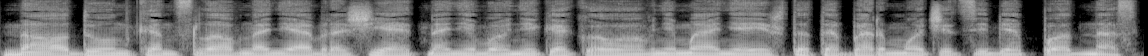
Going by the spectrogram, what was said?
но Дункан словно не обращает на него никакого внимания и что-то бормочет себе под нос.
